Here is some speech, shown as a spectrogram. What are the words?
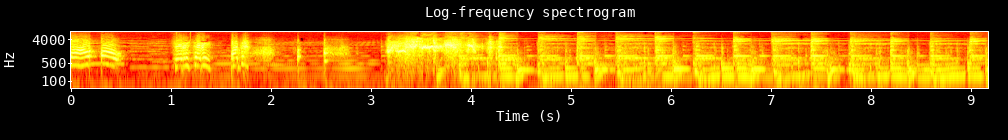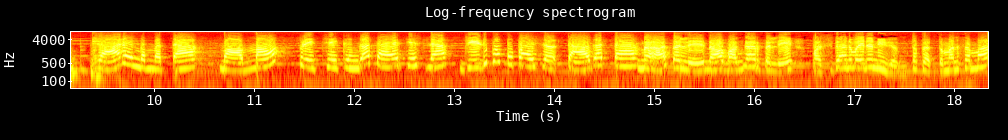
పాపం సరే సరే పద. రారా అమ్మ ప్రత్యేకంగా తయారు చేసిన జీడిపప్పు పాయసం తాగత్తా. నా తల్లి నా బంగారు తల్లి పసిదానివైన నీరెంత పెద్ద మనసమ్మా?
